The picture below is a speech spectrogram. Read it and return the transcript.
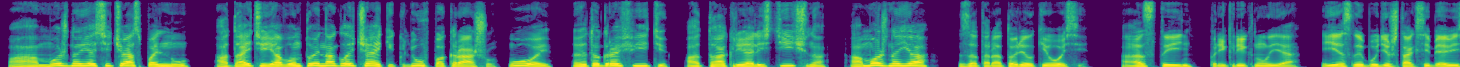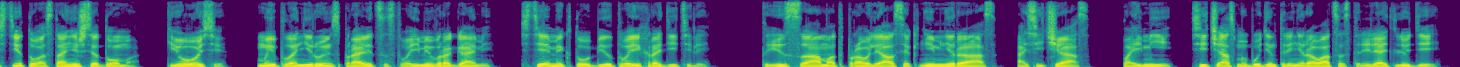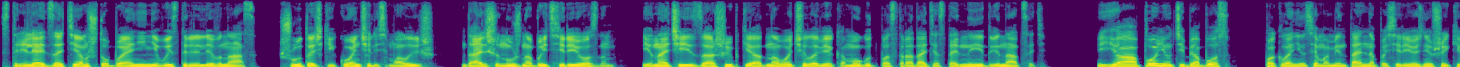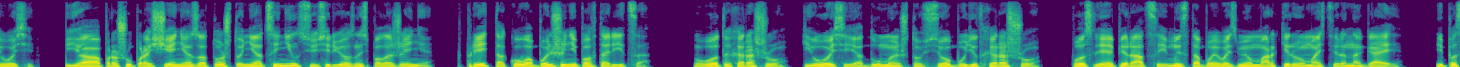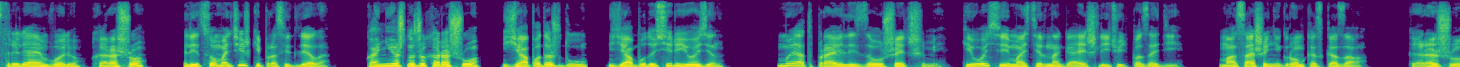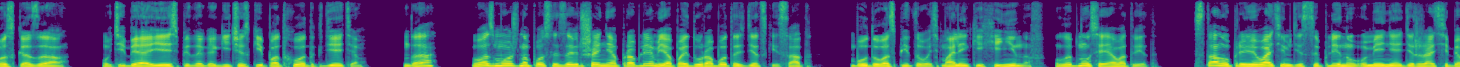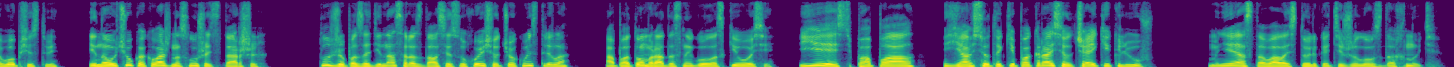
«А можно я сейчас пальну? А дайте я вон той наглой чайке клюв покрашу. Ой, это граффити, а так реалистично. А можно я...» Затараторил Киоси. «Остынь!» — прикрикнул я. «Если будешь так себя вести, то останешься дома. Киоси, мы планируем справиться с твоими врагами, с теми, кто убил твоих родителей. Ты сам отправлялся к ним не раз, а сейчас, пойми, сейчас мы будем тренироваться стрелять людей. Стрелять за тем, чтобы они не выстрелили в нас. Шуточки кончились, малыш. Дальше нужно быть серьезным. Иначе из-за ошибки одного человека могут пострадать остальные двенадцать. «Я понял тебя, босс», — поклонился моментально посерьезневший Киоси. «Я прошу прощения за то, что не оценил всю серьезность положения. Впредь такого больше не повторится». «Вот и хорошо. Киоси, я думаю, что все будет хорошо. После операции мы с тобой возьмем маркеры у мастера Нагаи и постреляем волю. Хорошо?» Лицо мальчишки просветлело. «Конечно же хорошо. Я подожду. Я буду серьезен». Мы отправились за ушедшими. Киоси и мастер Нагаи шли чуть позади. Масаши негромко сказал. «Хорошо сказал. У тебя есть педагогический подход к детям». «Да? Возможно, после завершения проблем я пойду работать в детский сад. Буду воспитывать маленьких хининов, улыбнулся я в ответ. Стану прививать им дисциплину, умение держать себя в обществе и научу, как важно слушать старших. Тут же позади нас раздался сухой щелчок выстрела, а потом радостный голос Киоси. «Есть, попал! Я все-таки покрасил чайки клюв!» Мне оставалось только тяжело вздохнуть.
